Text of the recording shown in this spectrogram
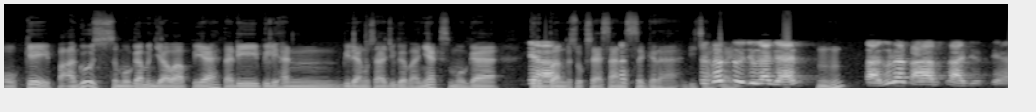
Oke, Pak Agus, semoga menjawab ya. Tadi pilihan bidang usaha juga banyak, semoga Ya. gerbang kesuksesan segera Tentu dicapai. juga kan. Mhm. Baguslah tahap selanjutnya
